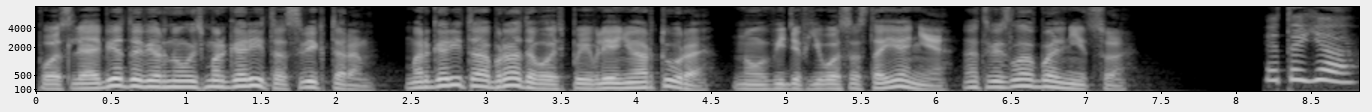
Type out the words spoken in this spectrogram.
После обеда вернулась Маргарита с Виктором. Маргарита обрадовалась появлению Артура, но, увидев его состояние, отвезла в больницу. «Это я.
